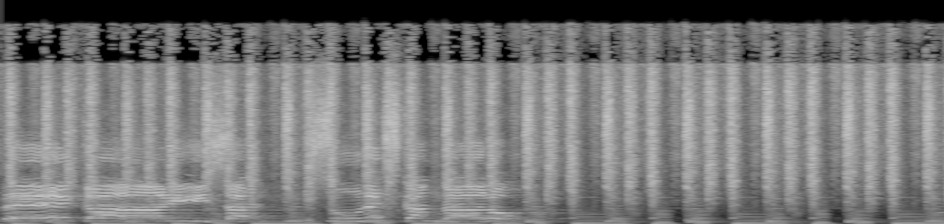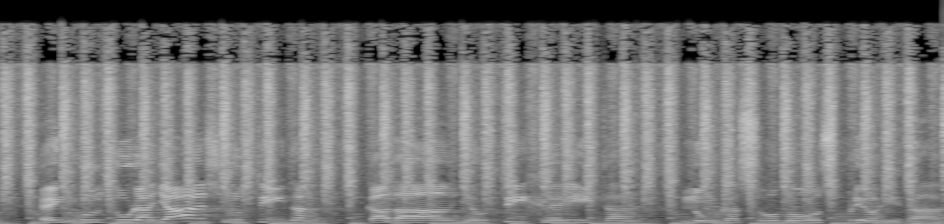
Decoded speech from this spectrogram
precarizar es un escándalo. En cultura ya es rutina, cada año tijerita, nunca somos prioridad.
